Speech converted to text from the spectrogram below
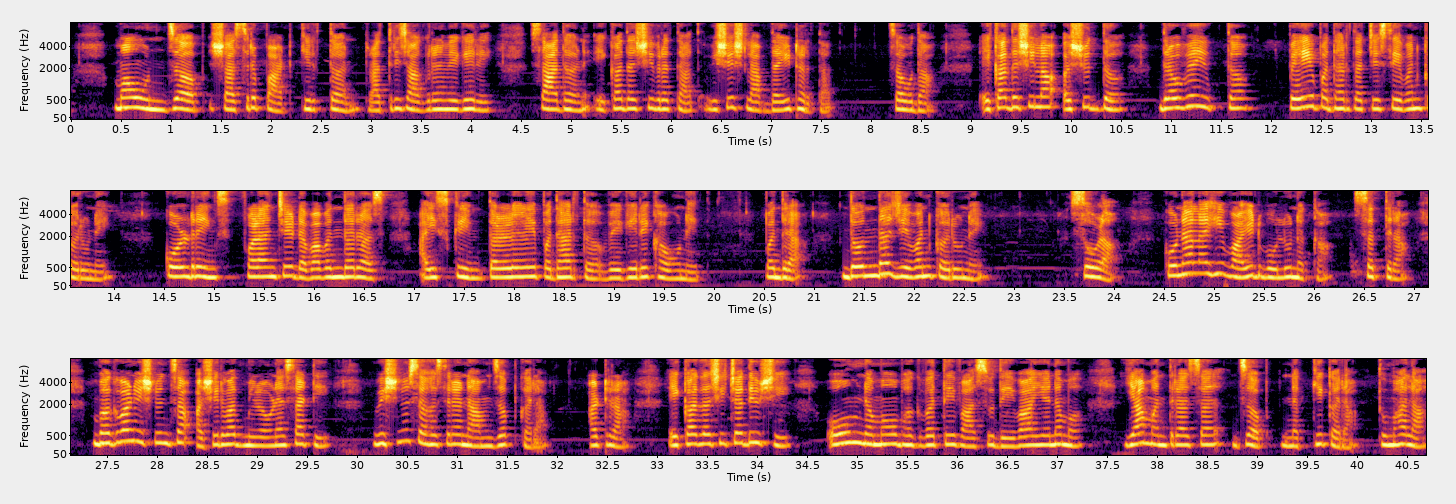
मौन जप शास्त्रपाठ कीर्तन रात्री जागरण वगैरे साधन एकादशी व्रतात विशेष लाभदायी ठरतात. चौदा. एकादशीला अशुद्ध द्रव्ययुक्त पेय पदार्थाचे सेवन करू नये. कोल्ड्रिंक्स फळांचे डबाबंद रस आईस्क्रीम तळलेले पदार्थ वगैरे खाऊ नयेत. पंधरा दोनदा जेवण करू नये. सोळा कोणालाही वाईट बोलू नका. सतरा भगवान विष्णूंचा आशीर्वाद मिळवण्यासाठी विष्णू सहस्र नाम जप करा. अठरा एकादशीच्या दिवशी ओम नमो भगवते वासुदेवाय नम. या मंत्राचा जप नक्की करा. तुम्हाला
